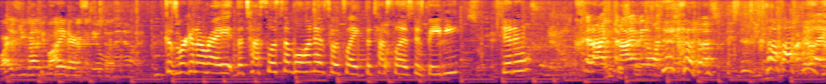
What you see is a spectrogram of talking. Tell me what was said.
Why did you guys buy Later. the pregnancy test? Because we're gonna write the Tesla symbol on it, so it's like the Tesla is his baby. Get it? Can I? Can I be the one? To I feel like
